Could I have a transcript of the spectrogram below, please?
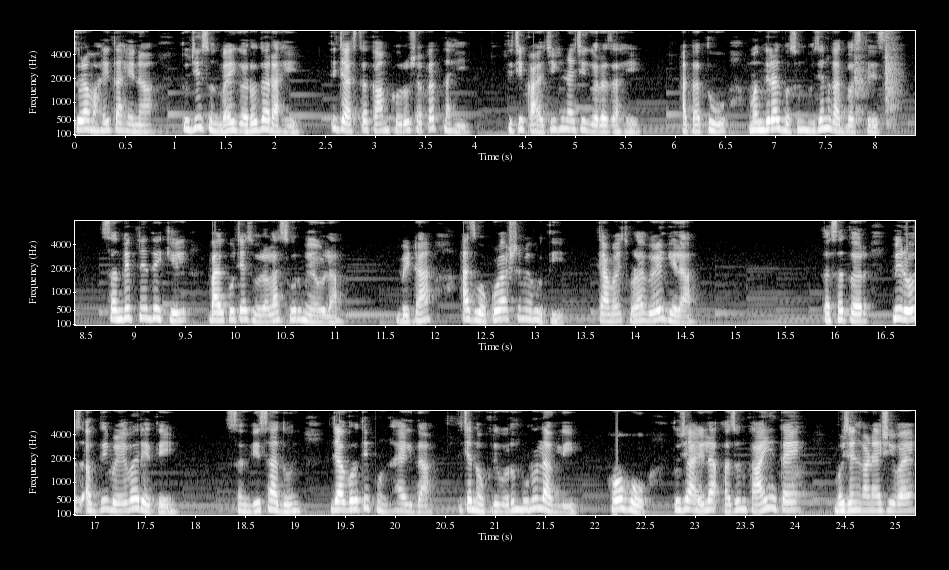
तुला माहीत आहे ना तुझी सुनबाई गरोदर आहे. ती जास्त काम करू शकत नाही. तिची काळजी घेण्याची गरज आहे. आता तू मंदिरात बसून भजन गात बसतेस. संदीपने देखील बायकोच्या सुराला सूर मिळवला. बेटा आज गोकुळाष्टमी होती. त्यामुळे थोडा वेळ गेला. तसं तर मी रोज अगदी वेळेवर येते. संधी साधून जागृती पुन्हा एकदा तिच्या नोकरीवरून बोलू लागली. हो हो तुझ्या आईला अजून काय येत आहे? भजन गाण्याशिवाय?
